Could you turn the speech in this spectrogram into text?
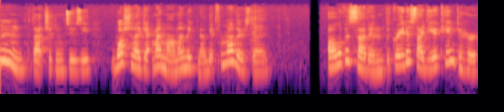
Hmm, thought Chicken Suzi. What should I get my Mama McNugget for Mother's Day? All of a sudden, the greatest idea came to her.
